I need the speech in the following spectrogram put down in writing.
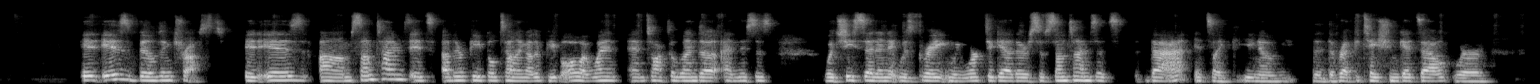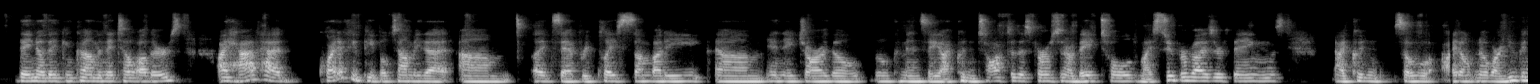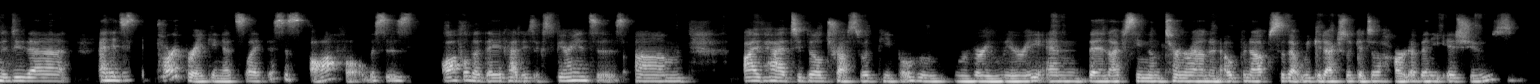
It is building trust. It is um, sometimes it's other people telling other people oh i went and talked to linda and this is what she said and it was great and we worked together. So sometimes it's that. It's like you know the, the reputation gets out where they know they can come and they tell others. I have had quite a few people tell me that, um, like say I've replaced somebody um, in HR, they'll they'll come in and say I couldn't talk to this person, or they told my supervisor things. I couldn't, so I don't know. Are you going to do that? And it's heartbreaking. It's like this is awful. This is awful that they've had these experiences. Um, I've had to build trust with people who were very leery, and then I've seen them turn around and open up so that we could actually get to the heart of any issues.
